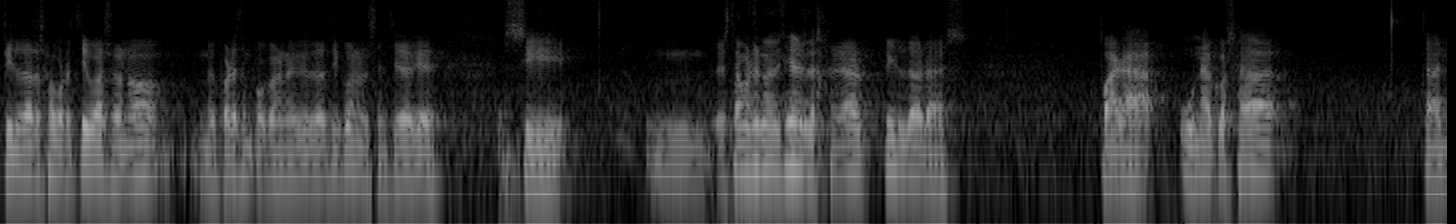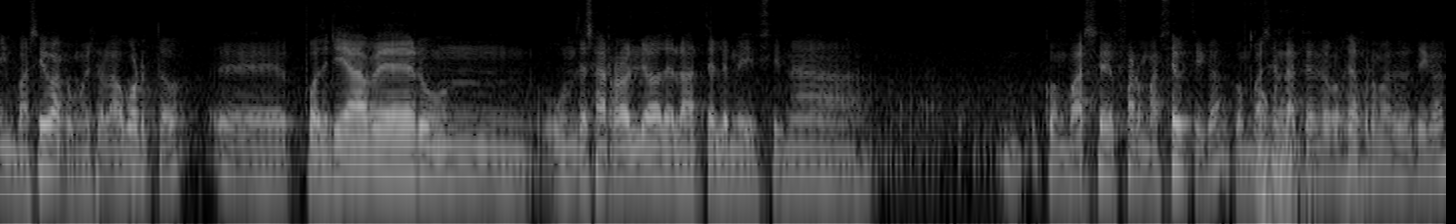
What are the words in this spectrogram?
píldoras abortivas o no, me parece un poco anecdótico en el sentido de que si mm, estamos en condiciones de generar píldoras para una cosa tan invasiva como es el aborto, eh, podría haber un, desarrollo de la telemedicina con base farmacéutica, con base en la tecnología farmacéutica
